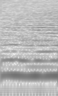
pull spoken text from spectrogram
Mm-hmm.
